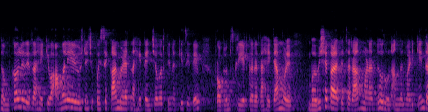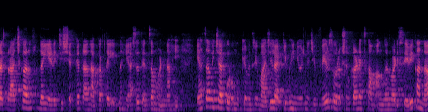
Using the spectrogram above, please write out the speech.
धमकावले देत आहे किंवा आम्हाला या योजनेचे पैसे का मिळत नाही त्यांच्यावरती नक्कीच इथे प्रॉब्लेम्स क्रिएट करत आहे. त्यामुळे भविष्यकाळात त्याचा राग मनात धरून अंगणवाडी केंद्रात राजकारणसुद्धा येण्याची शक्यता नाकारता येत नाही असं त्यांचं म्हणणं आहे. याचा विचार करून मुख्यमंत्री माझी लाडकी बहीण योजनेचे फेर संरक्षण करण्याचं काम अंगणवाडी सेविकांना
